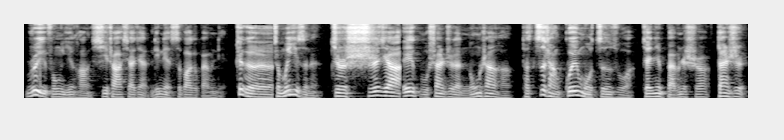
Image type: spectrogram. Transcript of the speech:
瑞丰银行息差下降零点四八个百分点，这个什么意思呢？就是十家 A 股上市的农商行，它资产规模增速啊将近百分之十二，但是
